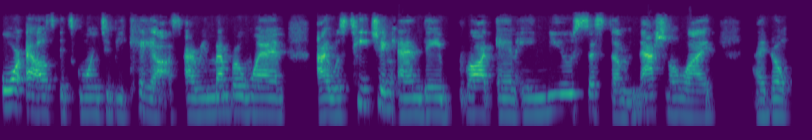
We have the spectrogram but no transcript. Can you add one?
or else it's going to be chaos. I remember when I was teaching and they brought in a new system national wide. I don't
